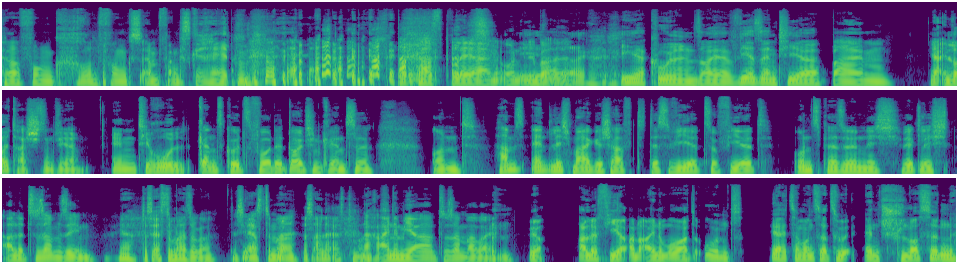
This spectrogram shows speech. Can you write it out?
Hörfunk, Rundfunks, Empfangsgeräten. Podcast-Playern und überall. Ihr, ihr coolen Säue. Wir sind hier beim, ja, in Leutasch sind wir, in Tirol. Ganz kurz vor der deutschen Grenze und haben es endlich mal geschafft, dass wir zu viert uns persönlich wirklich alle zusammen sehen. Ja, das erste Mal sogar. Das erste Mal. Ja, das allererste Mal. Nach einem Jahr zusammenarbeiten. Ja, alle vier an einem Ort und ja, jetzt haben wir uns dazu entschlossen,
